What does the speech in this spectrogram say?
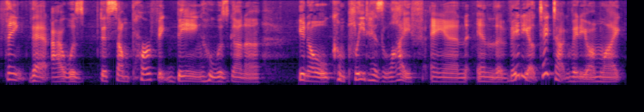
think that I was this some perfect being who was going to, you know, complete his life. And in the video, TikTok video, I'm like,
